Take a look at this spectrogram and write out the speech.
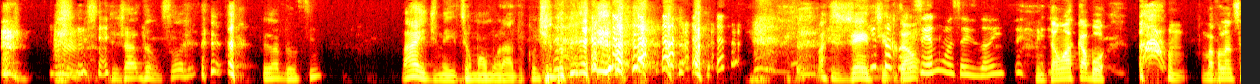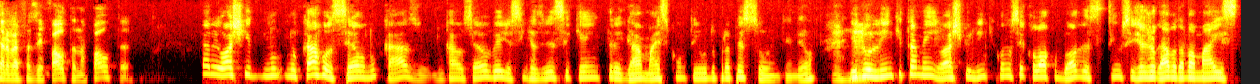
Já dançou, né? Fez uma dancinha. Vai, Ednei, seu mal-humorado, continue. Gente, que tá então, acontecendo com vocês dois? então acabou. Mas falando sério, vai fazer falta na pauta? Cara, eu acho que no, no carrossel, no caso, no carrossel eu vejo assim que às vezes você quer entregar mais conteúdo para a pessoa, entendeu? E Uhum. do link também. Eu acho que o link, quando você coloca o blog, assim, você já jogava, dava mais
